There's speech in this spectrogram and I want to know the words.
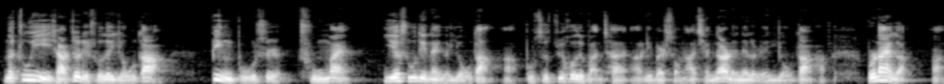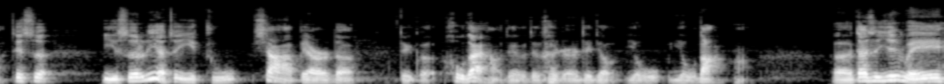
那注意一下，这里说的犹大，并不是出卖耶稣的那个犹大啊，不是最后的晚餐啊里边手拿钱袋的那个人犹大啊，不是那个啊，这是以色列这一族下边的这个后代哈，这个这个人这叫犹犹大啊，呃，但是因为。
